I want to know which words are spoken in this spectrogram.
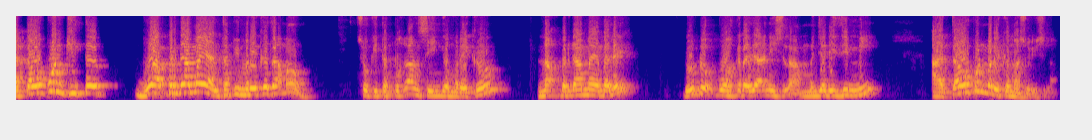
Ataupun kita buat perdamaian tapi mereka tak mau. So kita perang sehingga mereka nak berdamai balik, duduk buah kerajaan Islam menjadi zimmi ataupun mereka masuk Islam.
